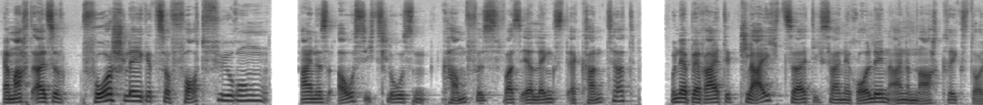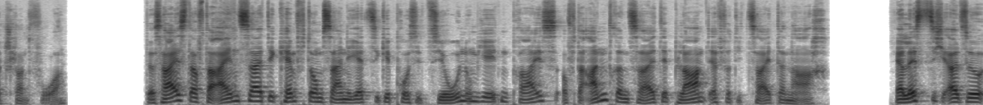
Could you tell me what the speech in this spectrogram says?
Er macht also Vorschläge zur Fortführung eines aussichtslosen Kampfes, was er längst erkannt hat, und er bereitet gleichzeitig seine Rolle in einem Nachkriegsdeutschland vor. Das heißt, auf der einen Seite kämpft er um seine jetzige Position um jeden Preis, auf der anderen Seite plant er für die Zeit danach. Er lässt sich also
